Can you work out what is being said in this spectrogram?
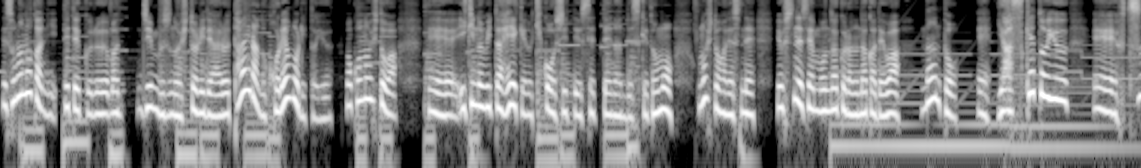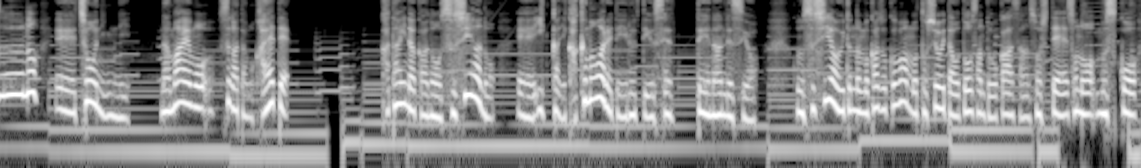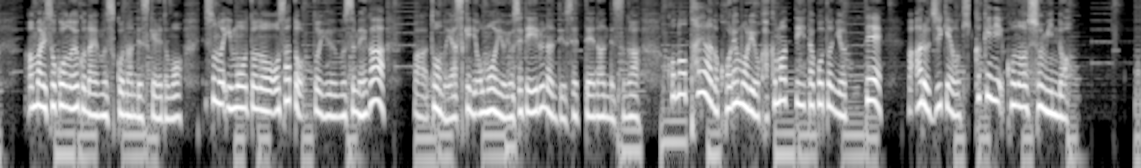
でその中に出てくる、ま、人物の一人である平の惟盛という、ま、この人は、えー、生き延びた平家の貴公子っていう設定なんですけども、この人がですね、義経千本桜の中では、なんと、えー、安家という、えー、普通の、えー、町人に名前も姿も変えて、片田舎の寿司屋の、えー、一家にかくまわれているっていう設定なんですよ。この寿司屋を営む家族は、もう年老いたお父さんとお母さん、そしてその息子、あんまり素行の良くない息子なんですけれども、その妹のお里という娘が、まあ、当の安家に思いを寄せているなんていう設定なんですが、この平の惟盛をかくまっていたことによって、ある事件をきっかけにこの庶民の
